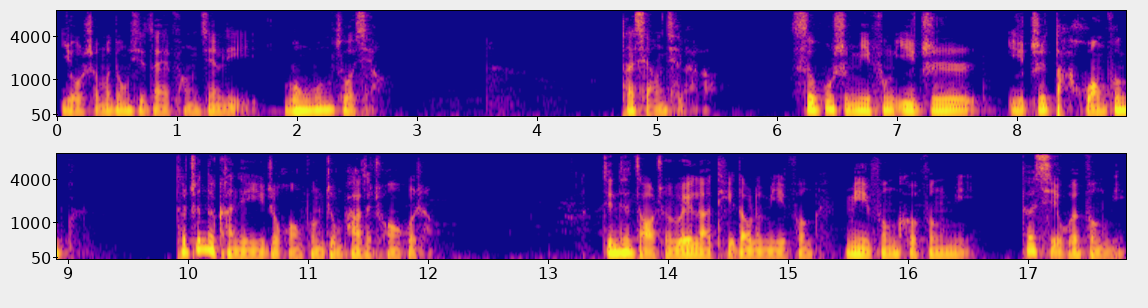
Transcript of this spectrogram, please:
有什么东西在房间里嗡嗡作响。他想起来了，似乎是蜜蜂，一只一只大黄蜂。他真的看见一只黄蜂正趴在窗户上。今天早晨，薇拉提到了蜜蜂，蜜蜂和蜂蜜。他喜欢蜂蜜，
